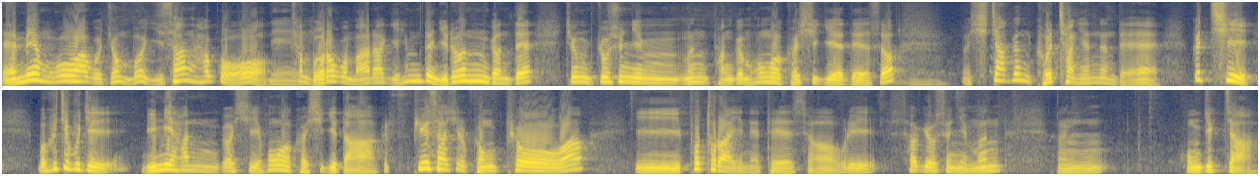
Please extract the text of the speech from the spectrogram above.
애매모호하고 좀 뭐 이상하고 네. 참 뭐라고 말하기 힘든 이런 건데 지금 교수님은 방금 홍어 거시기에 대해서 시작은 거창했는데 끝이 뭐 흐지부지 미미한 것이 홍어 거시기다. 비사실 공표와 이 포토라인에 대해서 우리 서 교수님은 음, 공직자,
